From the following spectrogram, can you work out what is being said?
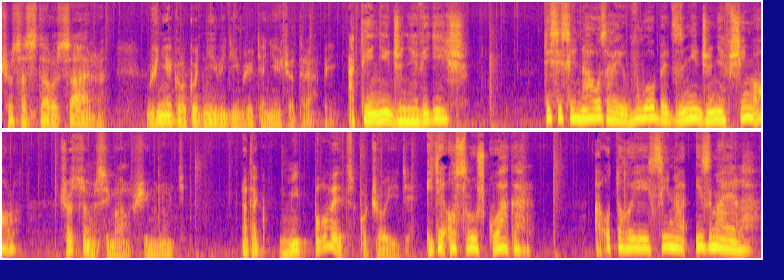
Čo sa stalo, Sára? Už niekoľko dní vidím, že ťa niečo trápi. A ty nič nevidíš? Ty si si naozaj vôbec nič nevšimol? Čo som si mal všimnúť? No tak mi povedz, o čo ide. Ide o slúžku Agar a o toho jej syna Izmaela.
